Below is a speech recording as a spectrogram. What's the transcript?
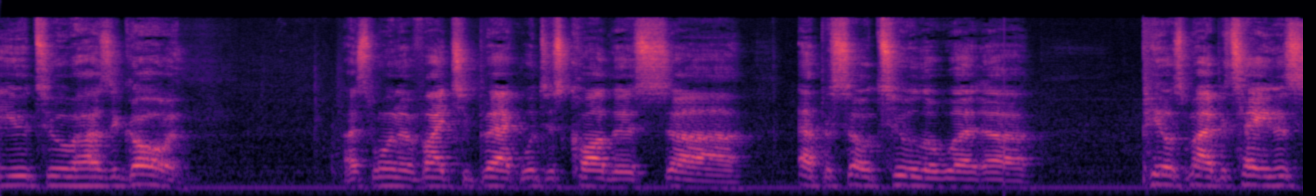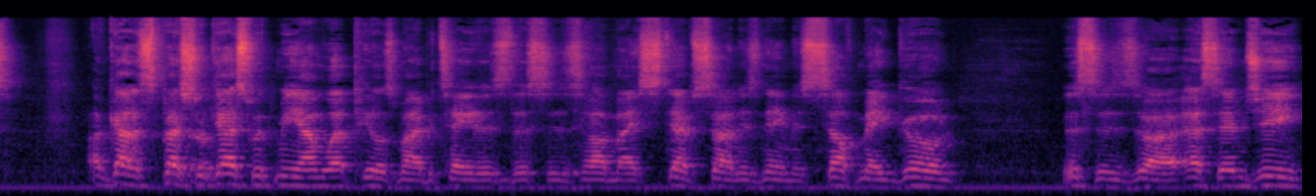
YouTube, how's it going? I just want to invite you back. We'll just call this uh, episode two of what uh, peels my potatoes. I've got a special guest with me on what peels my potatoes. This is uh, my stepson. His name is Self-Made Goon. This is uh, SMG.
